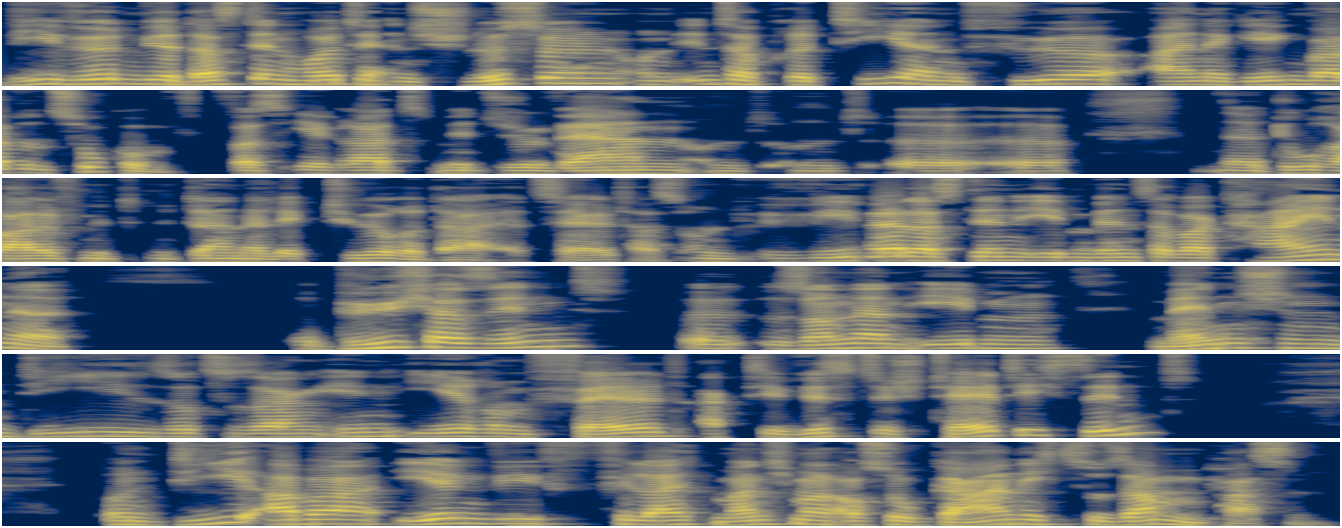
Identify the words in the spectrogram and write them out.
wie würden wir das denn heute entschlüsseln und interpretieren für eine Gegenwart und Zukunft, was ihr gerade mit Jules Verne und, und äh, äh, du, Ralf, mit, mit deiner Lektüre da erzählt hast. Und wie wäre das denn eben, wenn es aber keine Bücher sind, äh, sondern eben Menschen, die sozusagen in ihrem Feld aktivistisch tätig sind und die aber irgendwie vielleicht manchmal auch so gar nicht zusammenpassen.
